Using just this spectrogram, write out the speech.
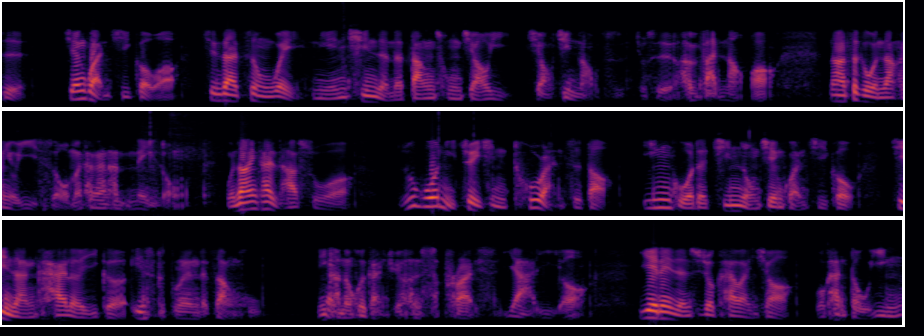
是。监管机构啊，现在正为年轻人的当冲交易绞尽脑汁，就是很烦恼啊。那这个文章很有意思，我们看看它的内容。文章一开始他说，如果你最近突然知道英国的金融监管机构竟然开了一个 Instagram 的账户，你可能会感觉很 surprise 讶异哦。业内人士就开玩笑，我看抖音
